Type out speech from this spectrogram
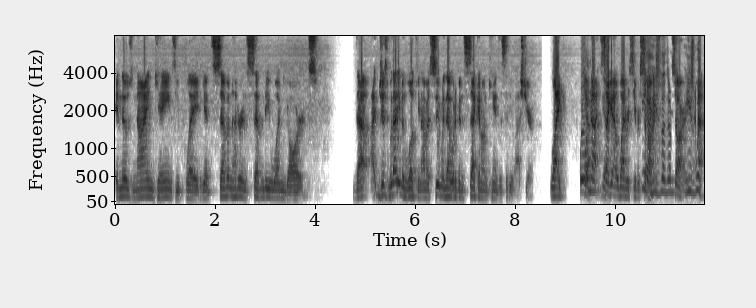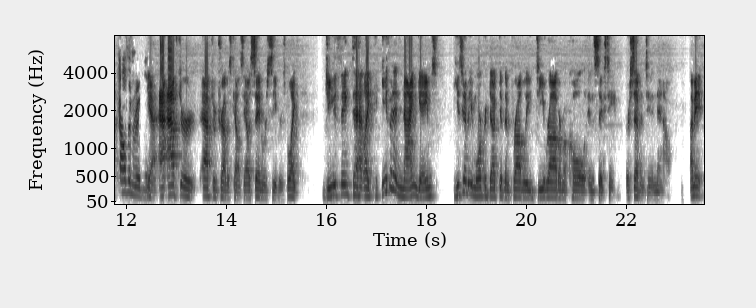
in those nine games he played, he had 771 yards. That I, just without even looking, I'm assuming that would have been second on Kansas City last year. Like, well, yeah, not yeah. second at wide receiver. Sorry, yeah, he's the, sorry. He's with uh, Calvin Ridley. Yeah, a- after after Travis Kelce, I was saying receivers, but like, do you think that like even in nine games, he's going to be more productive than probably D. Rob or Mecole in 16 or 17 now? I mean,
